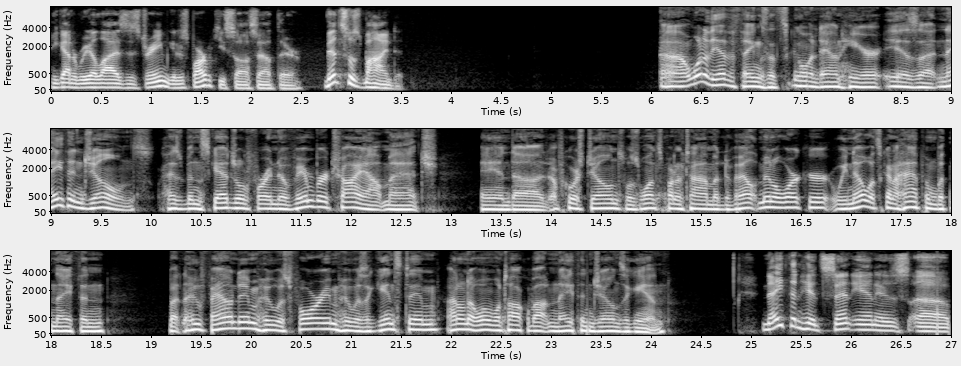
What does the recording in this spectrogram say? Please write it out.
he got to realize his dream, get his barbecue sauce out there. Vince was behind it. Uh, one of the other things that's going down here is uh, Nathan Jones has been scheduled for a November tryout match. And uh, of course, Jones was once upon a time a developmental worker. We know what's going to happen with Nathan, but who found him, who was for him, who was against him? I don't know when we'll talk about Nathan Jones again. Nathan had sent in his uh,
